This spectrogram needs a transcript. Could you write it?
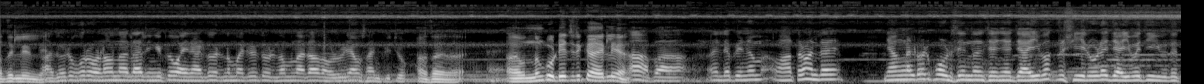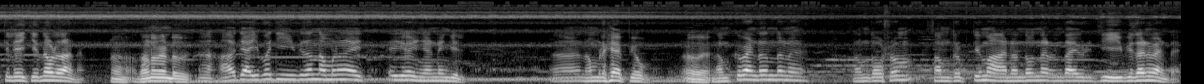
അതിലില്ല അതൊരു കൊറോണ വന്നാലും അല്ലെങ്കിൽ ഇപ്പോൾ വയനാട് വരണം മറ്റൊരു ദുരന്തം വന്നാലും അതോടുകൂടി അവസാനിപ്പിച്ചു. അതെ അതെ. ഒന്നും കൂട്ടി വെച്ചിട്ട് കാര്യമില്ല. ആ അപ്പം അല്ല പിന്നെ മാത്രമല്ല ഞങ്ങളുടെ ഒരു പോളിസി എന്താണെന്ന് വെച്ച് കഴിഞ്ഞാൽ ജൈവ കൃഷിയിലൂടെ ജൈവ ജീവിതത്തിലേക്ക് എന്നുള്ളതാണ്. അതാണ് വേണ്ടത്. ആ, ജൈവ ജീവിതം നമ്മൾ കഴിഞ്ഞിട്ടുണ്ടെങ്കിൽ നമ്മൾ ഹാപ്പി ആവും. നമുക്ക് വേണ്ടത് എന്താണ്? സന്തോഷവും സംതൃപ്തിയും ആനന്ദവും നിറഞ്ഞതായ ഒരു ജീവിതമാണ് വേണ്ടത്.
